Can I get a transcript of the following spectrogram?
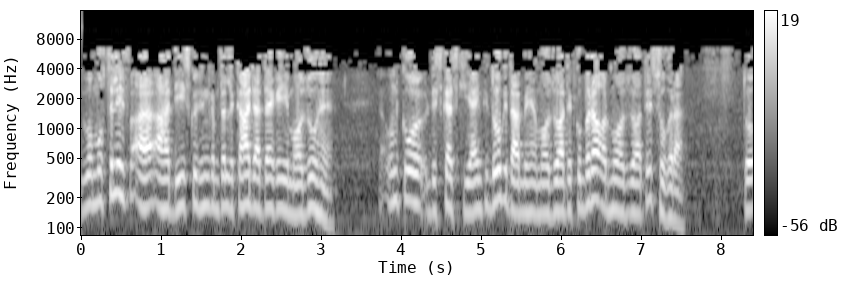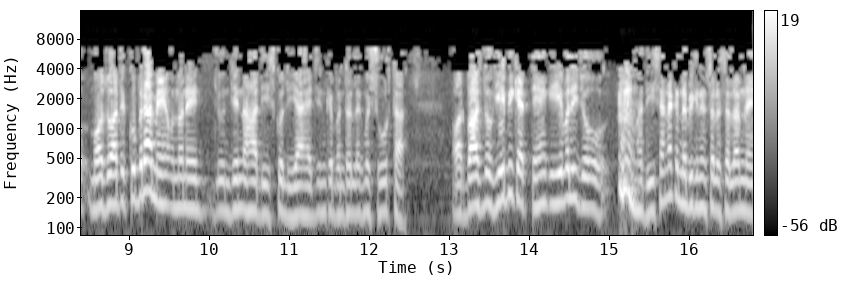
وہ مختلف احادیث کو جن کے متعلق کہا جاتا ہے کہ یہ موضوع ہیں، ان کو ڈسکس کیا ان کی دو کتابیں ہیں، موضوعات قبرا اور موضوعات سغرا تو موضوعات قبرا میں انہوں نے جن احادیث کو لیا ہے، جن کے متعلق مشہور تھا، اور بعض لوگ یہ بھی کہتے ہیں کہ یہ والی جو حدیث ہے نا کہ نبی کریم صلی اللہ علیہ وسلم نے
